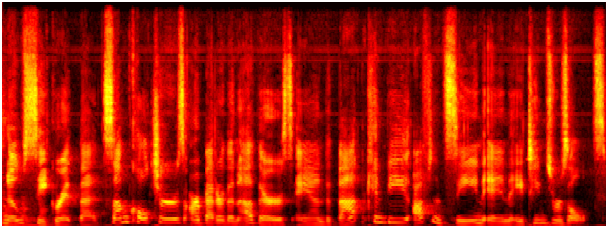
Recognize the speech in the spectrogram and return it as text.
No secret that some cultures are better than others, and that can be often seen in a team's results.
